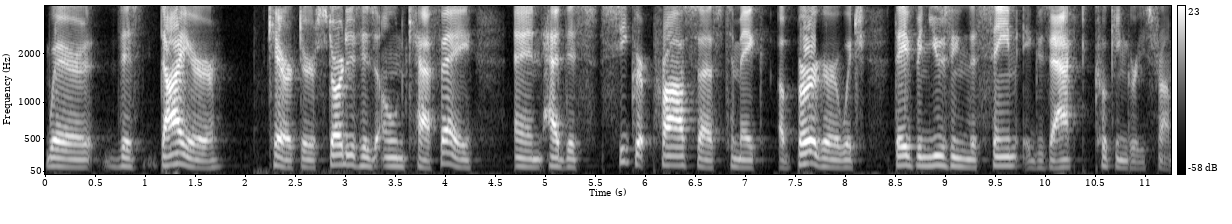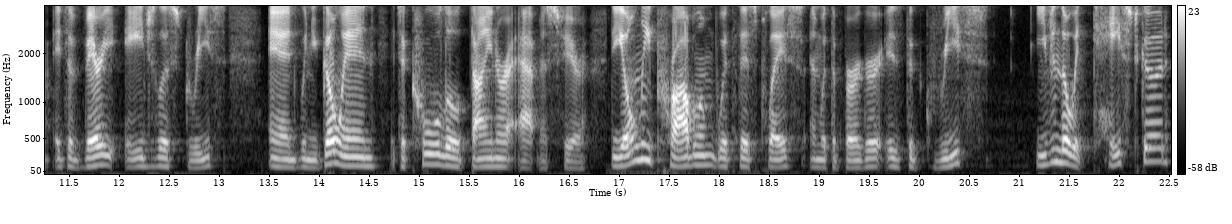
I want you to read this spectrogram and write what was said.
where this Dyer character started his own cafe and had this secret process to make a burger, which they've been using the same exact cooking grease from. It's a very ageless grease, and when you go in, it's a cool little diner atmosphere. The only problem with this place and with the burger is the grease, even though it tastes good,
